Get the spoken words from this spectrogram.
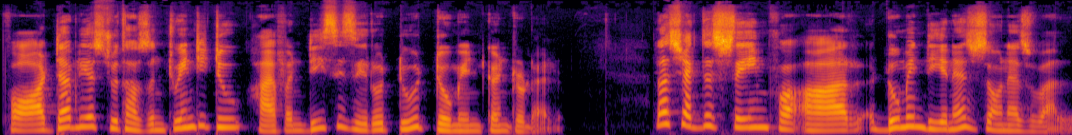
for WS2022-DC02 domain controller. Let's check the same for our domain DNS zone as well.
